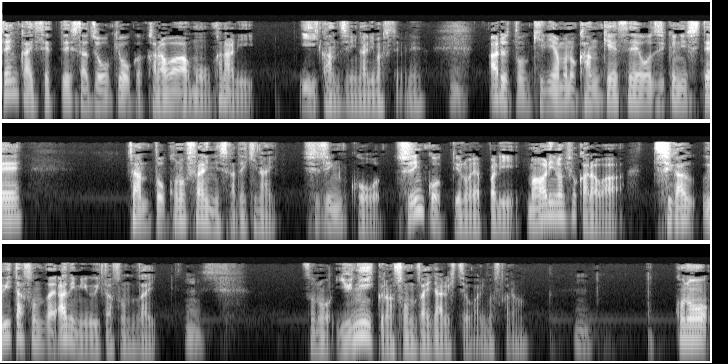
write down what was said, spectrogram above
前回設定した状況下からはもうかなりいい感じになりましたよね。うんあると桐山の関係性を軸にして、ちゃんとこの二人にしかできない主人公。主人公っていうのはやっぱり周りの人からは違う浮いた存在、ある意味浮いた存在。うん。そのユニークな存在である必要がありますから。うん。この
